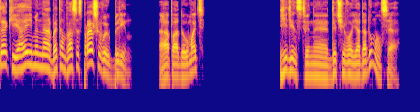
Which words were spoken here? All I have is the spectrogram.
«Так я именно об этом вас и спрашиваю, блин. А подумать?» Единственное, до чего я додумался,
